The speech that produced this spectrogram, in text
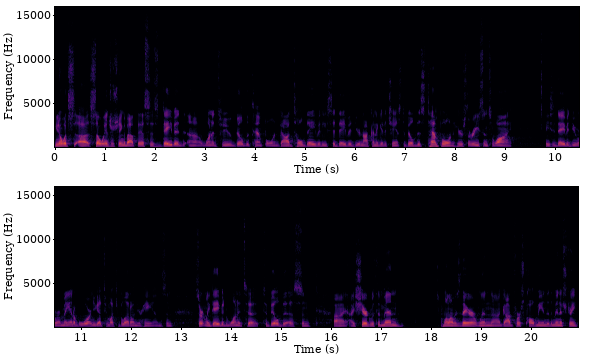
You know what's uh, so interesting about this is David uh, wanted to build the temple, and God told David, He said, David, you're not going to get a chance to build this temple, and here's the reasons why. He said, David, you are a man of war and you got too much blood on your hands. And certainly David wanted to, to build this. And I, I shared with the men while I was there when uh, God first called me into the ministry.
